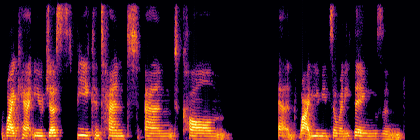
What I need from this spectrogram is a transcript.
why can't you just be content and calm and why do you need so many things and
